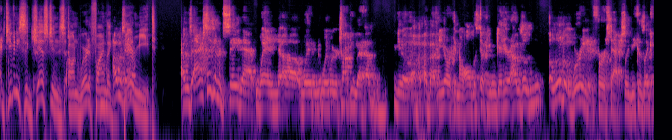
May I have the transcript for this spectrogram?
do you have any suggestions on where to find like bear at- meat? I was actually going to say that when uh, when when we were talking about how, you know about New York and all the stuff you can get here. I was a, a little bit worried at first, actually, because like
